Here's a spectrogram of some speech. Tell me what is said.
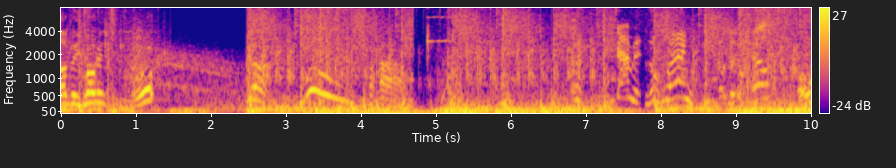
ugly rodent! Ah. Damn it, Lo Wang! A little help? Oh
